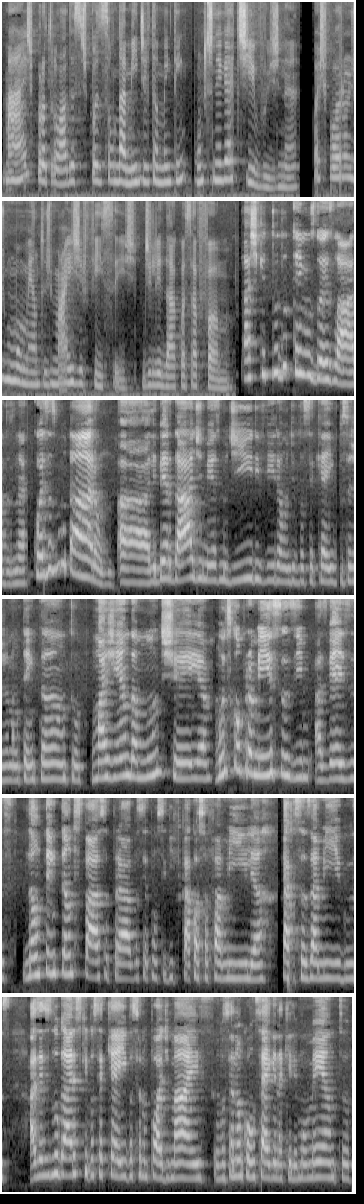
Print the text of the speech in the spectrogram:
Mas, por outro lado, essa exposição da mídia também tem pontos negativos, né? Quais foram os momentos mais difíceis de lidar com essa fama? Acho que tudo tem os dois lados, né? Coisas mudaram. A liberdade mesmo de ir e vir aonde você quer ir, você já não tem tanto. Uma agenda muito cheia, muitos compromissos e às vezes não tem tanto espaço para você conseguir ficar com a sua família, ficar com seus amigos. Às vezes, lugares que você quer ir, você não pode mais, ou você não consegue naquele momento.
